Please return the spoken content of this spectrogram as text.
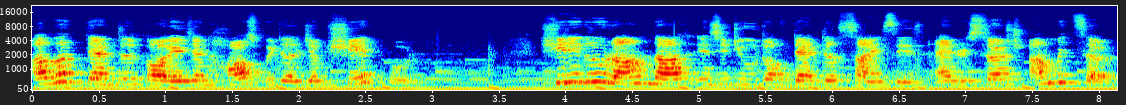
Awadh Dental College and Hospital, Jamshedpur, Shri Guru Ram Das Institute of Dental Sciences and Research, Amritsar,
